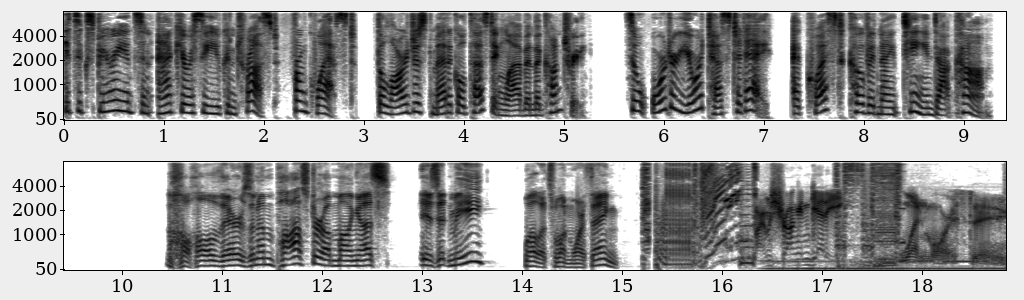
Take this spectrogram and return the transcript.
It's experience and accuracy you can trust from Quest, the largest medical testing lab in the country. So order your test today at questcovid19.com. Oh, there's an imposter among us. Is it me? Well, it's one more thing. Armstrong and Getty. One more thing.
